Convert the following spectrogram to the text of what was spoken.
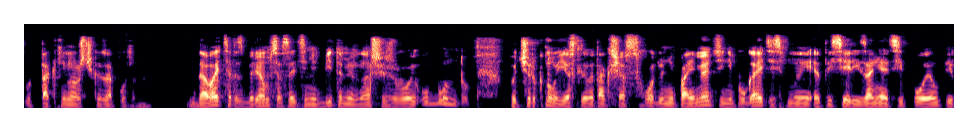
вот так немножечко запутанно. Давайте разберемся с этими битами в нашей живой Ubuntu. Подчеркну, если вы так сейчас сходу не поймете, не пугайтесь, мы этой серии занятий по LP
